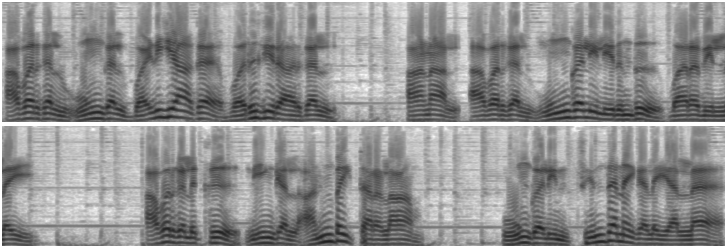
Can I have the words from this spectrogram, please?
அவர்கள் உங்கள் வழியாக வருகிறார்கள். ஆனால் அவர்கள் உங்களிலிருந்து வரவில்லை. அவர்களுக்கு நீங்கள் அன்பை தரலாம். உங்களின் சிந்தனைகளை அல்ல.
